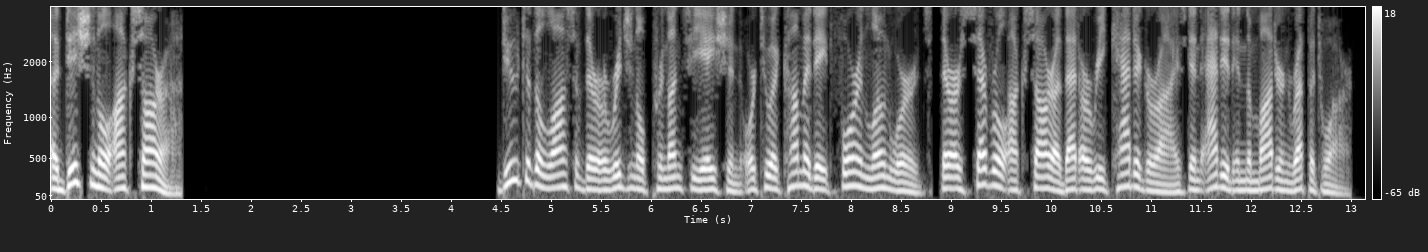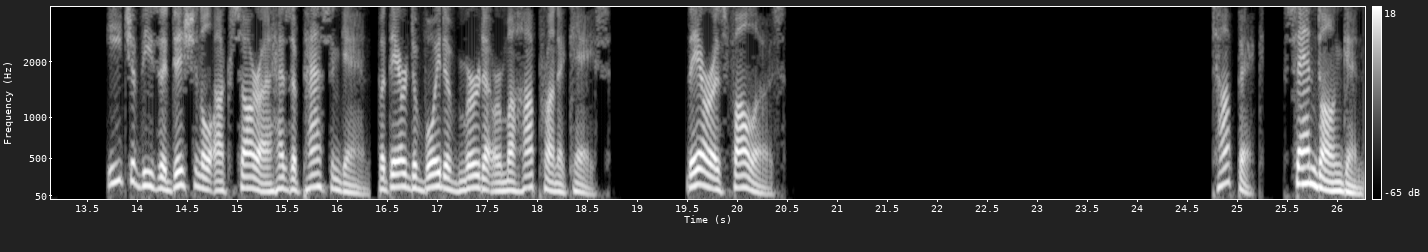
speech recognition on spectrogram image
Additional aksara Due to the loss of their original pronunciation or to accommodate foreign loanwords, there are several aksara that are recategorized and added in the modern repertoire. Each of these additional aksara has a pasangan, but they are devoid of murda or mahaprana case. They are as follows. Sandongan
